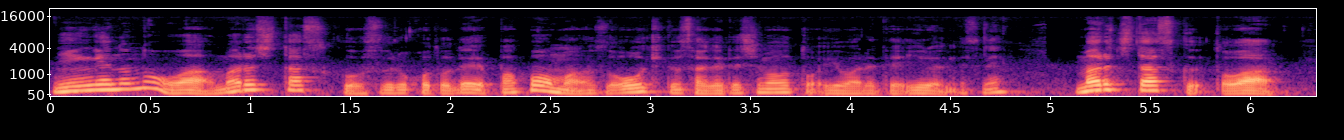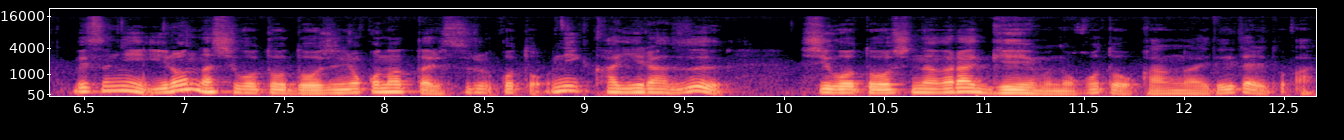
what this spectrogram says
人間の脳はマルチタスクをすることでパフォーマンスを大きく下げてしまうと言われているんですね。マルチタスクとは別にいろんな仕事を同時に行ったりすることに限らず、仕事をしながらゲームのことを考えていたりとか、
